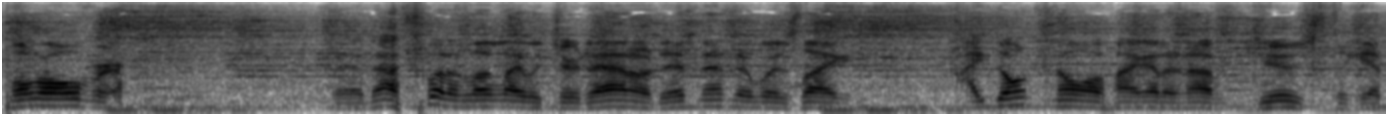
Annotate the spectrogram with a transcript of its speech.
Pull over. Yeah, that's what it looked like with Giordano, didn't it? It was like, I don't know if I got enough juice to get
